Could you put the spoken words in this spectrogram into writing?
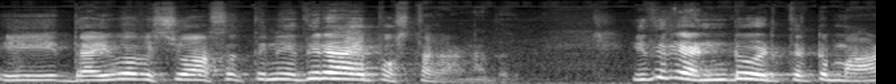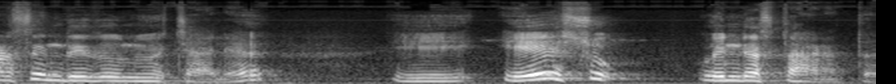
ഈ ദൈവവിശ്വാസത്തിനെതിരായ പുസ്തകമാണത്. ഇത് രണ്ടും എടുത്തിട്ട് മാർസ് എന്ത് ചെയ്തു എന്ന് വെച്ചാൽ ഈ യേശുവിന്റെ സ്ഥാനത്ത്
